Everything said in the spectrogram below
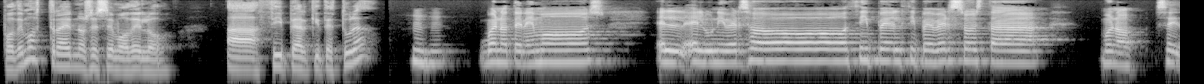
¿Podemos traernos ese modelo a Zipe Arquitectura? Bueno, tenemos el, universo Zipe, el Zipeverso está, bueno, se,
